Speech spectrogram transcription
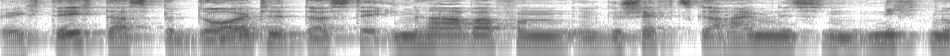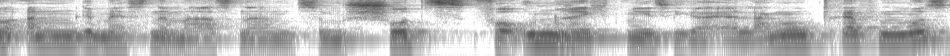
Richtig, das bedeutet, dass der Inhaber von äh, Geschäftsgeheimnissen nicht nur angemessene Maßnahmen zum Schutz vor unrechtmäßiger Erlangung treffen muss,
